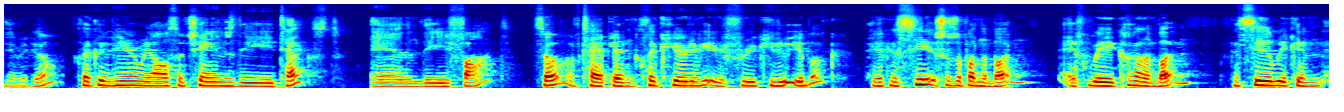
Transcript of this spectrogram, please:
There we go. Click in here, we also change the text and the font. So I've typed in click here to get your free Keto ebook. As you can see, it shows up on the button. If we click on the button, you can see that we can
